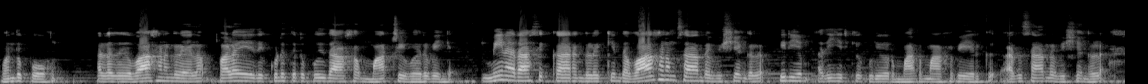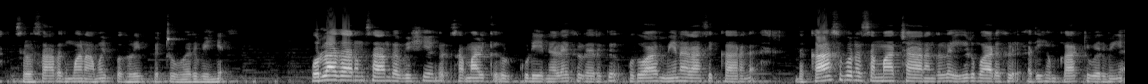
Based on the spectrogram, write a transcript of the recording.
வந்து போகும். அல்லது வாகனங்களை எல்லாம் பழைய இது கொடுத்துட்டு புதிதாக மாற்றி வருவீங்க. மீன ராசிக்காரங்களுக்கு இந்த வாகனம் சார்ந்த விஷயங்களில் பிரியம் அதிகரிக்கக்கூடிய ஒரு மாதமாகவே இருக்குது அது சார்ந்த விஷயங்களில் சில சாதகமான அமைப்புகளை பெற்று வருவீங்க. பொருளாதாரம் சார்ந்த விஷயங்கள் சமாளிக்கக்கூடிய நிலைகள் இருக்குது பொதுவாக மீனராசிக்காரங்க இந்த காசு பண சமாச்சாரங்களில் ஈடுபாடுகளை அதிகம் காட்டி வருவீங்க.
